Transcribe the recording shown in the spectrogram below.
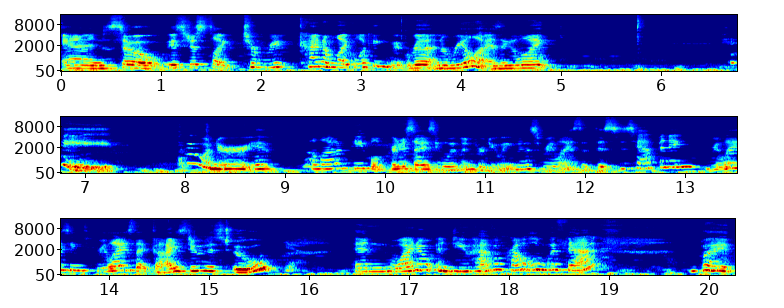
And so it's just like to re- kind of like looking at that and realizing, like, hey, I wonder if a lot of people criticizing women for doing this realize that this is happening, realizing realize that guys do this too. Yeah. And why don't and do you have a problem with that? But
